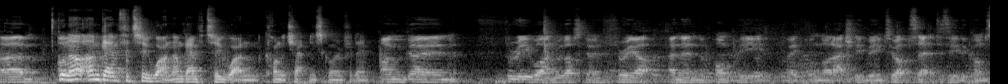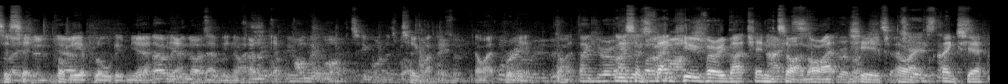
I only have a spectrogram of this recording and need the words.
Um, Well, no, I'm going for two one. I'm going for two one. Connor Chaplin scoring for them. I'm going 3 1 with us going 3 up, and then the Pompey faithful not actually being too upset to see the To consolation. see, probably Yeah. applaud him. Yeah, Yeah, that'd be nice That'd be one. nice. Yeah. I'm with Mark, 2 1 as well. Two one. All right, brilliant. All right. Thank you very much. Listen, Thank you thank very you much. very much. Anytime. Thanks. All Thank you right. very much. Cheers. All right. Cheers, Thanks. Yeah.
